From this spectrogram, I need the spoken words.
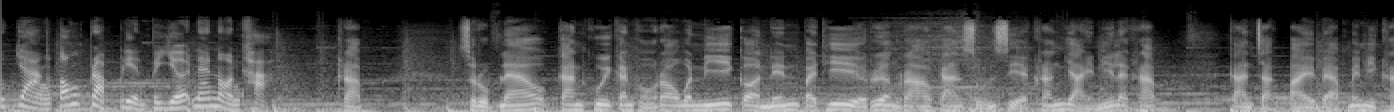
ทุกอย่างต้องปรับเปลี่ยนไปเยอะแน่นอนค่ะ ครับ สรุปแล้วการคุยกันของเราวันนี้ก็เน้นไปที่เรื่องราวการสูญเสียครั้งใหญ่นี้แหละครับ การจากไปแบบไม่มีใคร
